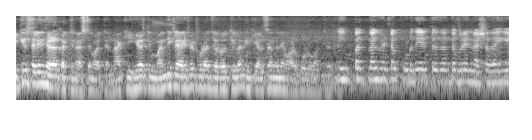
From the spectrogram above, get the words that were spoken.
ಈಗಿನ ಸಲಿಂದ ಹೇಳಕತ್ತೀನಿ ಅಷ್ಟೇ ಮತ್ತೆ. ನಾಕಿ ಹೇಳ್ತೀನಿ ಮಂದಿ ಕ್ಲಾರಿಫೈ ಕೂಡ ಜರುತ್ತಿಲ್ಲ ನೀನ್ ಕೆಲಸ ಅಂದ್ರೆ ಮಾಡ್ಕೊಡು ಅಂತ ಹೇಳಿ ಇಪ್ಪತ್ನಾಲ್ಕು ಗಂಟೆ ಕುಡ್ದೇ ಇರ್ತದಂತ ಬರೀ ನಶದಾಗೆ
